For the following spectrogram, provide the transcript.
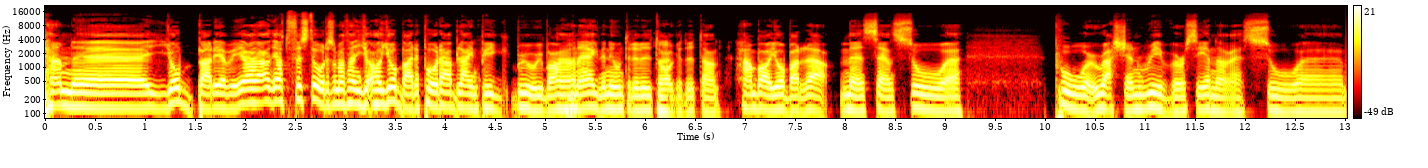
Han eh, jobbade, jag, jag förstår det som att han jobbade på det här Blind Pig Brewery bara. Han mm. ägde nog inte det överhuvudtaget utan han bara jobbade där. Men sen så eh, på Russian River senare så eh,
